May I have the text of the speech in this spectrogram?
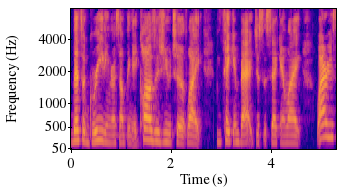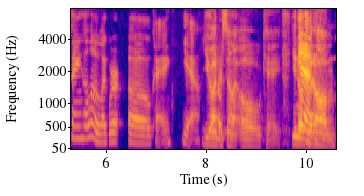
that's a greeting or something it causes you to like be taken back just a second like why are you saying hello like we're oh, okay yeah you understand like oh okay you know yeah. but um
